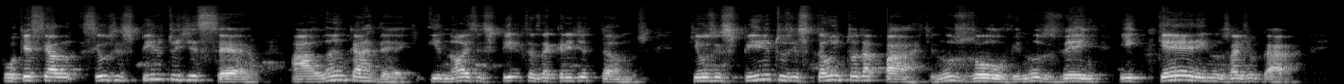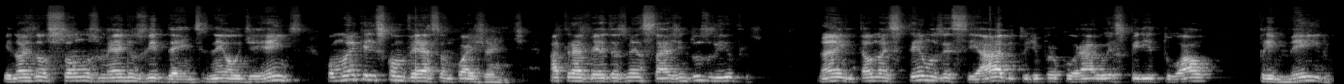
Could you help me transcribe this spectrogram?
Porque se, a, se os espíritos disseram a Allan Kardec, e nós espíritas acreditamos que os espíritos estão em toda parte, nos ouvem, nos veem e querem nos ajudar. E nós não somos médios videntes nem audientes, como é que eles conversam com a gente? Através das mensagens dos livros. Né? Então, nós temos esse hábito de procurar o espiritual primeiro.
